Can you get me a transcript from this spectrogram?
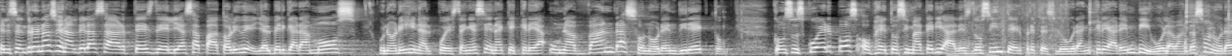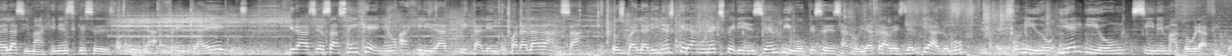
El Centro Nacional de las Artes de Elia Zapata Olivella albergará Moss, una original puesta en escena que crea una banda sonora en directo. Con sus cuerpos, objetos y materiales, dos intérpretes logran crear en vivo la banda sonora de las imágenes que se despliega frente a ellos. Gracias a su ingenio, agilidad y talento para la danza, los bailarines crean una experiencia en vivo que se desarrolla a través del diálogo, el sonido y el guion cinematográfico.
